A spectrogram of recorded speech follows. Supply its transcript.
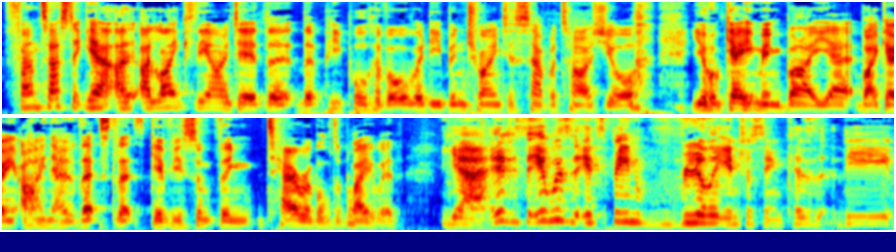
Fantastic. Yeah, I, I like the idea that, that people have already been trying to sabotage your your gaming by uh, by going, I know, let's let's give you something terrible to play with. Yeah, it's it was it's been really interesting because the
